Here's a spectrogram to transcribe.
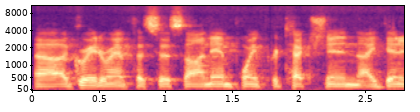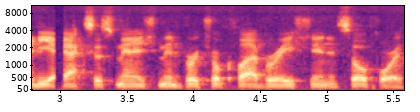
uh, a greater emphasis on endpoint protection, identity access management, virtual collaboration, and so forth.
